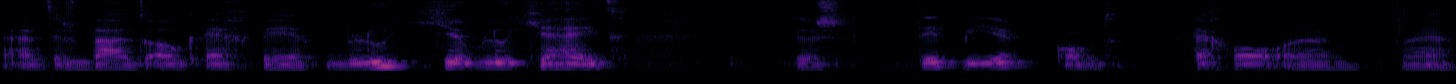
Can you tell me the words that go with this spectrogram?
Ja, en het is buiten ook echt weer bloedje, bloedje heet. Dus dit bier komt echt wel uh, nou ja,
